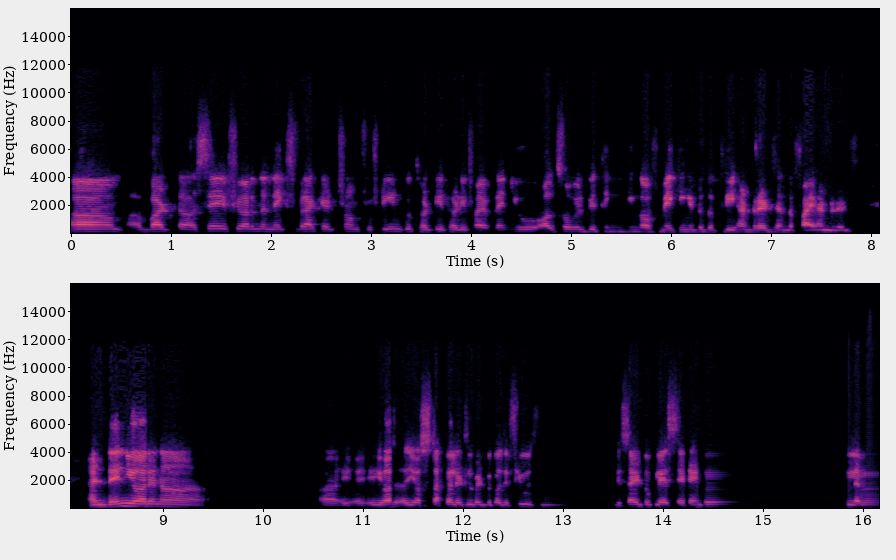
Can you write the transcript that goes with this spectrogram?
Um, but uh, say if you are in the next bracket from 15 to 30 35 then you also will be thinking of making it to the 300s and the 500s and then you are in a uh, you're, you're stuck a little bit because if you decide to play say 10 to 11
